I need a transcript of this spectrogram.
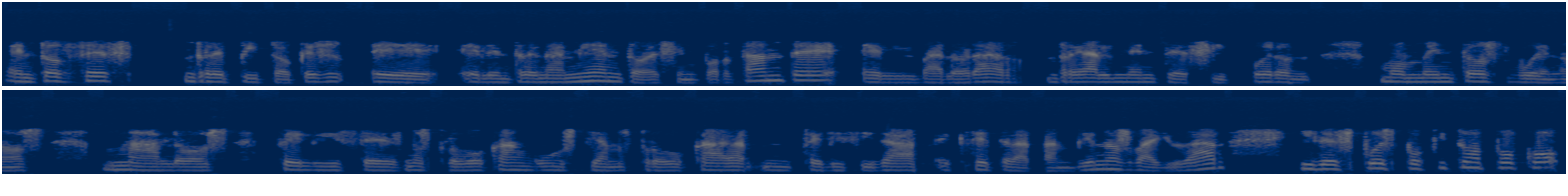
Entonces, repito que es, eh, el entrenamiento es importante, el valorar realmente si fueron momentos buenos, malos, felices, nos provoca angustia, nos provoca mm, felicidad, etcétera, también nos va a ayudar y después poquito a poco,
